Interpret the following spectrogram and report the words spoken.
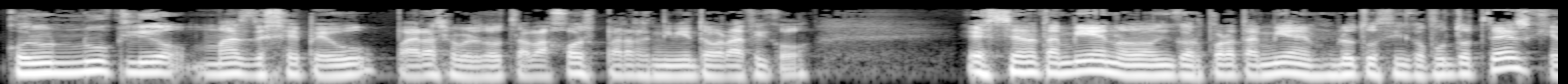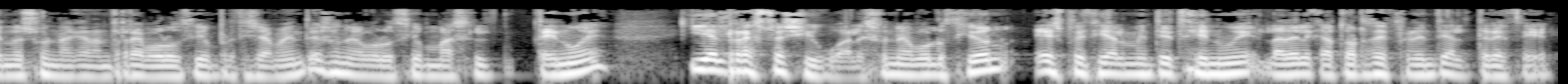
con un núcleo más de GPU para sobre todo trabajos para rendimiento gráfico. Estrena también o incorpora también Bluetooth 5.3, que no es una gran revolución precisamente, es una evolución más tenue, y el resto es igual, es una evolución especialmente tenue la del 14 frente al 13.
